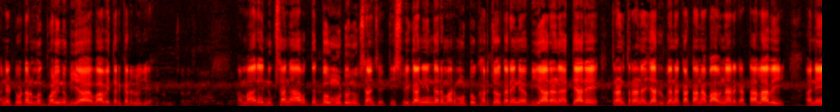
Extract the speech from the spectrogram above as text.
અને ટોટલ મગફળીનું બી વાવેતર કરેલું છે. અમારે નુકસાન આ વખતે બહુ મોટું નુકસાન છે. ત્રીસ વીઘાની અંદર અમારે મોટો ખર્ચો કરીને બિયારણ અત્યારે ત્રણ ત્રણ હજાર રૂપિયાના કટાના ભાવના કટા લાવી અને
